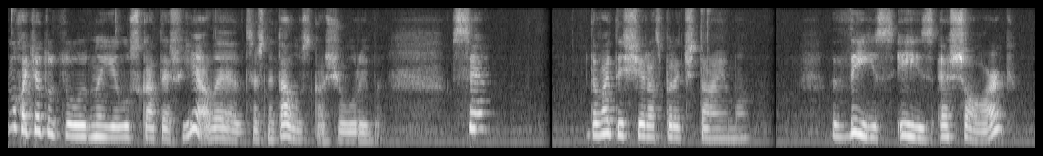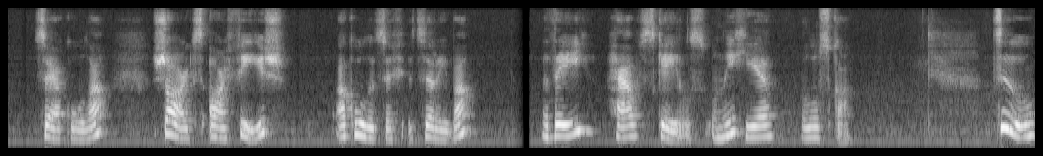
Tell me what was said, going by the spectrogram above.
Ну, хоча тут у неї луска теж є, але це ж не та луска, що у риби. Все. Давайте ще раз перечитаємо. This is a shark. Це акула. Sharks are fish. Акули це, це риба. They have scales. У них є луска. Two.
